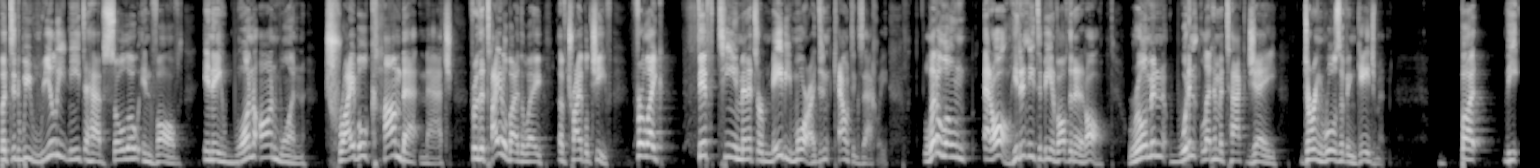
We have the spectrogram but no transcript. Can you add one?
But did we really need to have Solo involved in a one on one tribal combat match for the title, by the way, of Tribal Chief for like 15 minutes or maybe more? I didn't count exactly, let alone at all. He didn't need to be involved in it at all. Roman wouldn't let him attack Jey during rules of engagement. but the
